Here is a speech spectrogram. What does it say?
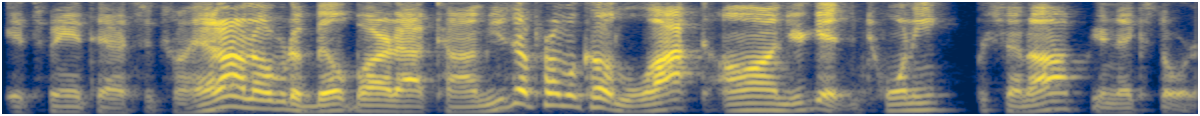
it's fantastic. So head on over to builtbar.com. Use that promo code locked on. You're getting 20% off your next order.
